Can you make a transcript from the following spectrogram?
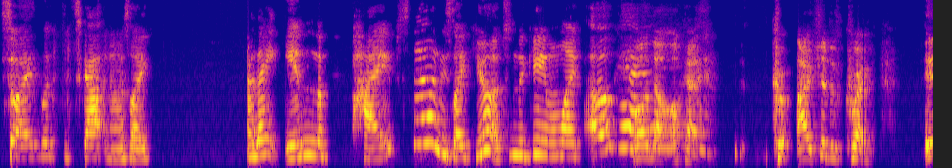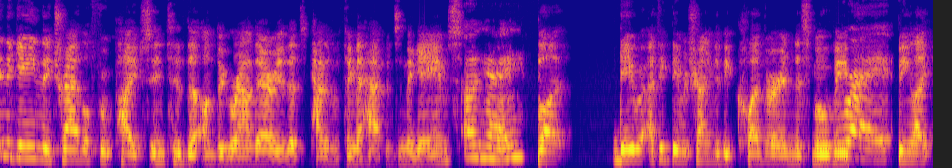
so I looked at Scott and I was like, "Are they in the pipes now?" And he's like, "Yeah, it's in the game." I'm like, "Okay." Well, no, okay. I should have correct. In the game, they travel through pipes into the underground area. That's kind of a thing that happens in the games. Okay. But they were, I think, they were trying to be clever in this movie, Right. being like,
